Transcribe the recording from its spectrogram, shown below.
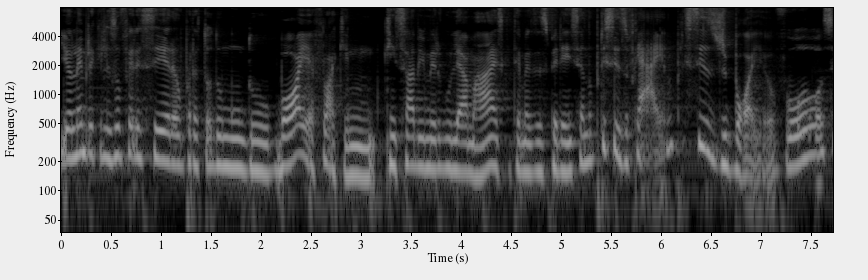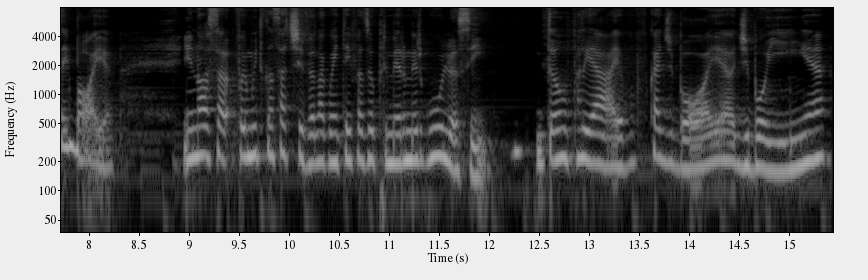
E eu lembro que eles ofereceram para todo mundo boia, falar quem, quem sabe mergulhar mais, quem tem mais experiência, não precisa. Eu falei, ah, eu não preciso de boia, eu vou sem boia. E nossa, foi muito cansativo, eu não aguentei fazer o primeiro mergulho assim. Então eu falei, ah, eu vou ficar de boia, de boinha,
